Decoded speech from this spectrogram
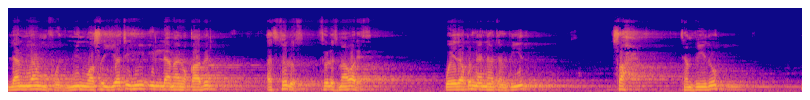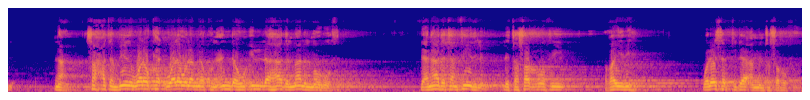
لم ينفذ من وصيته إلا ما يقابل الثلث ثلث ما ورث. وإذا قلنا أنها تنفيذ صح تنفيذه. نعم صح تنفيذه ولو ولو لم يكن عنده إلا هذا المال الموروث. لأن هذا تنفيذ لتصرف غيره وليس ابتداء من تصرفه.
